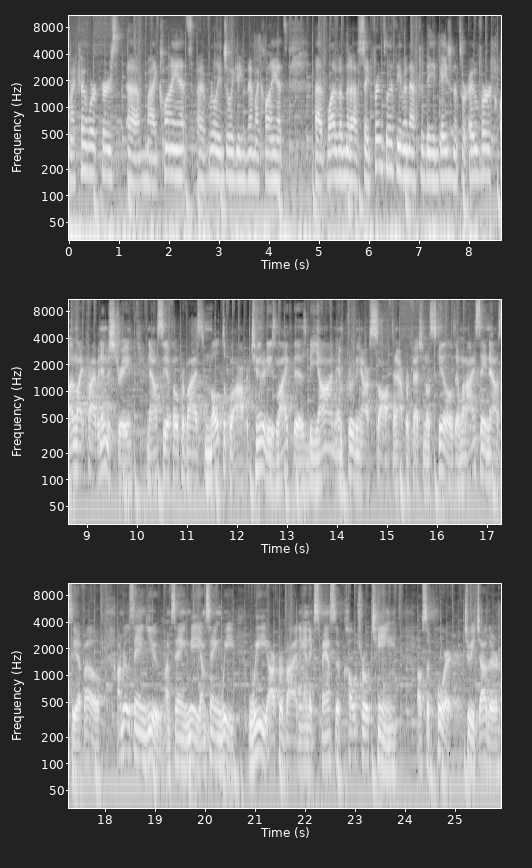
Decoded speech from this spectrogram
My coworkers, uh, my clients, I really enjoy getting to know my clients. Uh, a lot of them that I've stayed friends with even after the engagements were over. Unlike private industry, Now CFO provides multiple opportunities like this beyond improving our soft and our professional skills. And when I say Now CFO, I'm really saying you, I'm saying me, I'm saying we. We are providing an expansive cultural team of support to each other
